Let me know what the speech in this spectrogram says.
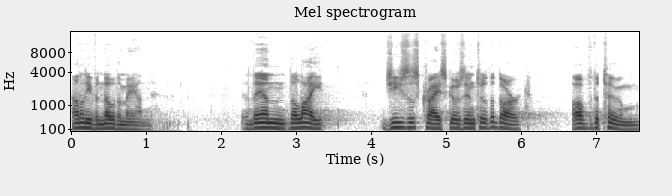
I don't even know the man. And then the light, Jesus Christ, goes into the dark of the tomb.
